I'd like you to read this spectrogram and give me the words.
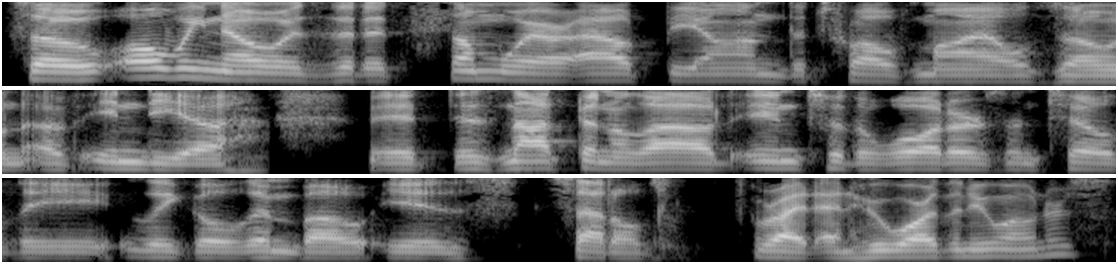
So all we know is that it's somewhere out beyond the 12 mile zone of India. It has not been allowed into the waters until the legal limbo is settled. Right. And who are the new owners?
